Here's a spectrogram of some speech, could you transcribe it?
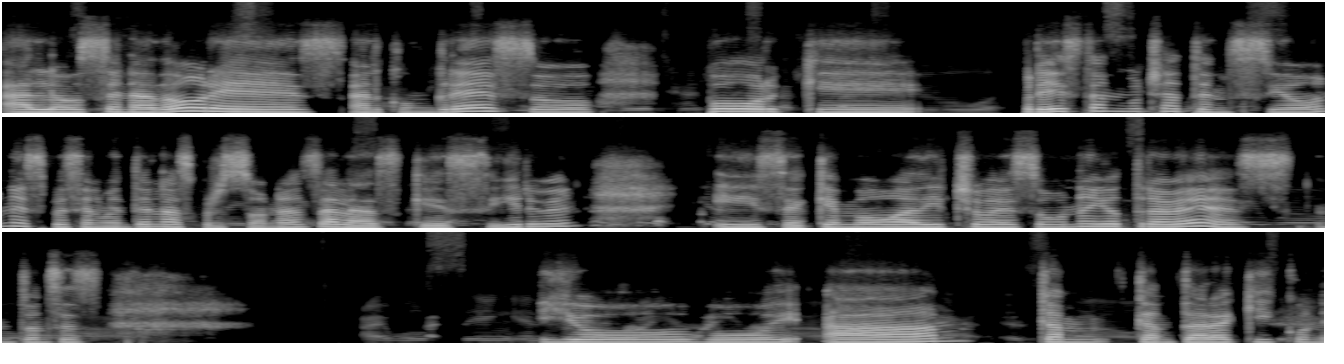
a los senadores, al Congreso, porque prestan mucha atención, especialmente en las personas a las que sirven. Y sé que Mo ha dicho eso una y otra vez. Entonces, yo voy a cantar aquí con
